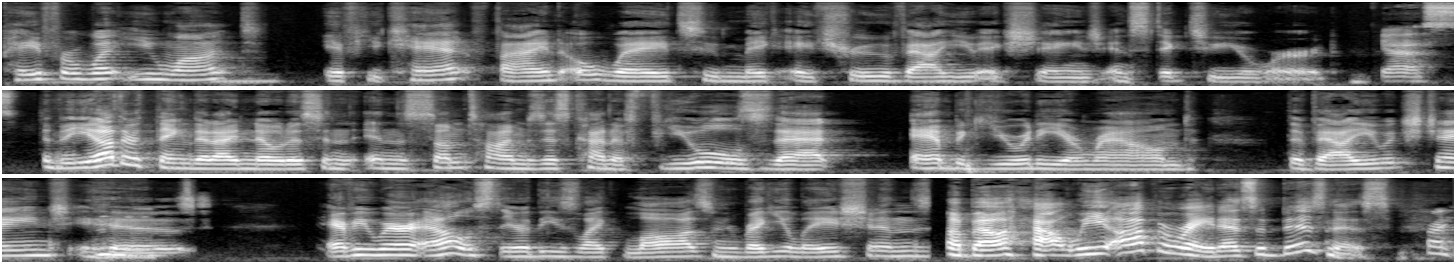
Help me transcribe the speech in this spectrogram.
pay for what you want. If you can't, find a way to make a true value exchange and stick to your word. Yes. And the other thing that I notice, and, and sometimes this kind of fuels that ambiguity around the value exchange, mm-hmm. is everywhere else there are these like laws and regulations about how we operate as a business right.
